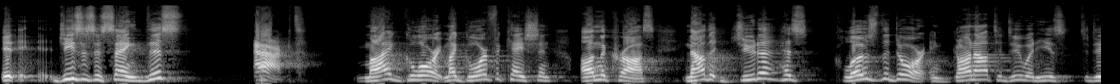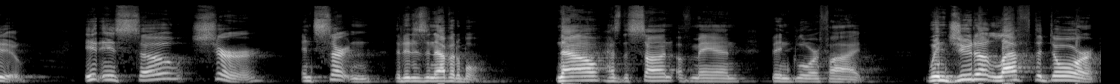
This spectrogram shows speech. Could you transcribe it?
It, it, Jesus is saying, This act, my glory, my glorification on the cross, now that Judah has closed the door and gone out to do what he is to do, it is so sure and certain that it is inevitable. Now has the Son of Man been glorified. When Judah left the door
